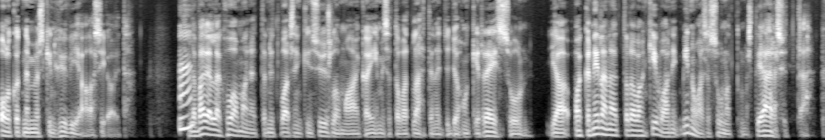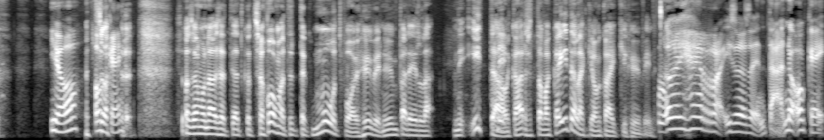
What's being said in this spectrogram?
Olkoot ne myöskin hyviä asioita. Mm. Sillä välillä huomaan, että nyt varsinkin syysloma-aika ihmiset ovat lähteneet jo johonkin reissuun. Ja vaikka niillä näyttää olevan kiva, niin minua se suunnattomasti ärsyttää. Joo, okei. Se on semmoinen asia, että kun sä huomaat, että kun muut voi hyvin ympärillä, niin itse Niin. alkaa ärsyttää, vaikka itselläkin on kaikki hyvin. Oi herra isä sentään. No okei,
